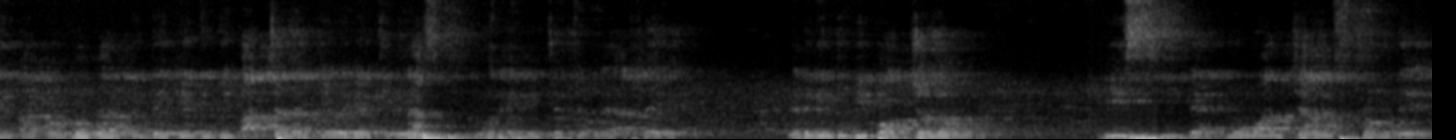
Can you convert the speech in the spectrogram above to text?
দীপা কর্মকারকে দেখে যদি বাচ্চারা কেউ এখানে জিমনাস্টিক করে নিচে চলে আসে, এটা কিন্তু বিপজ্জনক। Please see that no one jumps from there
